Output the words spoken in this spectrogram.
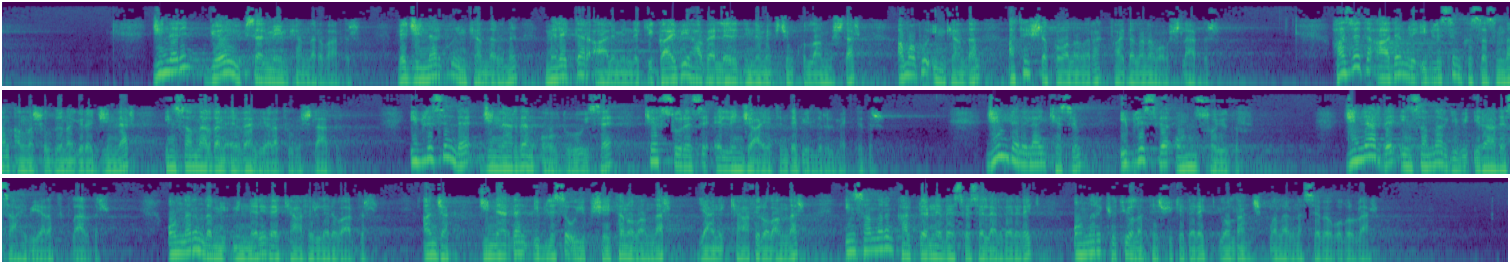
Cinlerin göğe yükselme imkanları vardır. Ve cinler bu imkanlarını melekler alemindeki gaybi haberleri dinlemek için kullanmışlar ama bu imkandan ateşle kovalanarak faydalanamamışlardır. Hazreti Adem ile iblisin kıssasından anlaşıldığına göre cinler insanlardan evvel yaratılmışlardı. İblisin de cinlerden olduğu ise Kehf suresi 50. ayetinde bildirilmektedir. Cin denilen kesim iblis ve onun soyudur. Cinler de insanlar gibi irade sahibi yaratıklardır. Onların da müminleri ve kafirleri vardır. Ancak cinlerden iblise uyup şeytan olanlar yani kafir olanlar insanların kalplerine vesveseler vererek onları kötü yola teşvik ederek yoldan çıkmalarına sebep olurlar.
